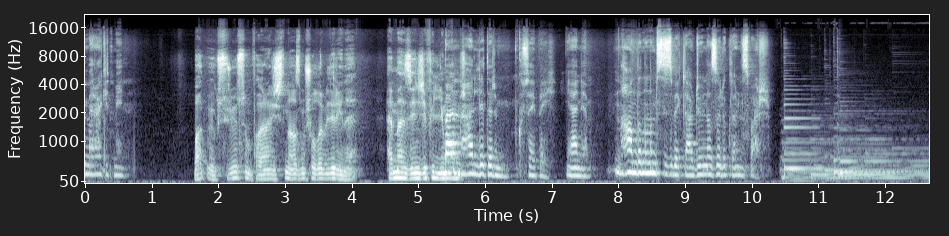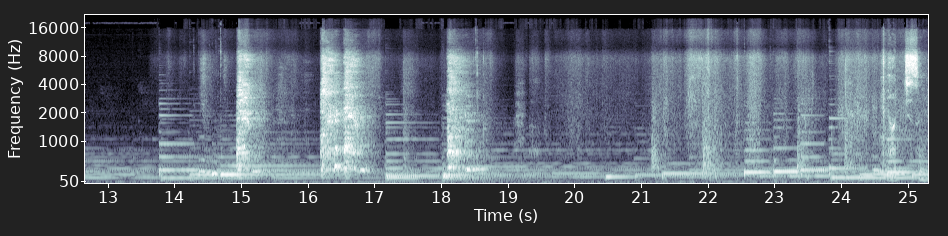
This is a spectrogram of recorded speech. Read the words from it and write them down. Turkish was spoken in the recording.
Merak etmeyin. Bak öksürüyorsun. Faranjisin azmış olabilir yine. Hemen zencefil limon... Ben hallederim Kuzey Bey. Yani Handan Hanım sizi bekler. Düğün hazırlıklarınız var. İnatçısın,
